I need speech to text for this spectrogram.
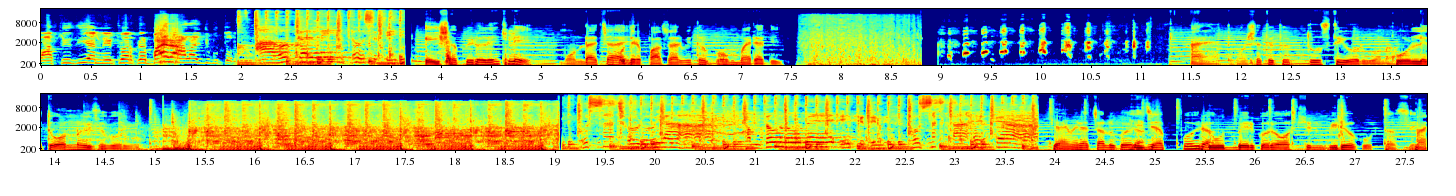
লাতি দিয়া এইসব ভিডিও দেখলে মন্ডা চায় ওদের পাচার ভিতর বোম মাইরা দিই। হ্যাঁ তোমার সাথে তো দোস্তি করব না। করলে তো অন্য কিছু করব। ক্যামেরা চালু করে হিজাব পয়রা দুধ বের করে অশ্লীল ভিডিও করতেছে। না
